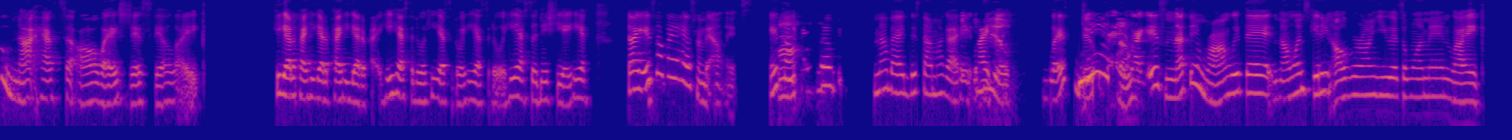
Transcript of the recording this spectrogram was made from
do not have to always just feel like he gotta pay, he gotta pay, he gotta pay. He has to do it, he has to do it, he has to do it, he has to initiate, he has like it's okay to have some balance. It's mm-hmm. okay to no babe, this time I got it. Like yeah. Let's do yeah. Like, it's nothing wrong with that. No one's getting over on you as a woman. Like,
